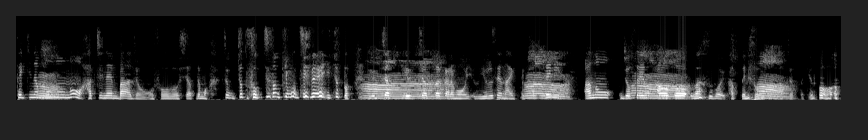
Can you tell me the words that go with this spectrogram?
的なものの8年バージョンを想像しちゃって、もう、ちょ、ちょっとそっちの気持ちで、ちょっと言っちゃ、言っちゃったからもう許せないって、勝手に、うん。あの女性の顔と、がすごい勝手に想像になっちゃったけど、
